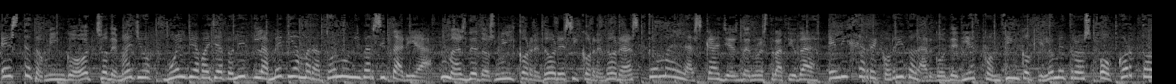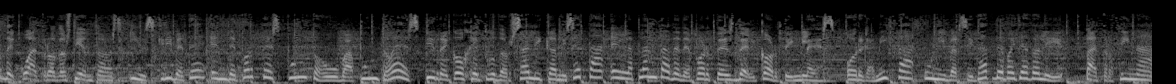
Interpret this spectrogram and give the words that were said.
Este domingo 8 de mayo vuelve a Valladolid la media maratón universitaria. Más de 2.000 corredores y corredoras toman las calles de nuestra ciudad. Elige recorrido largo de 10,5 kilómetros o corto de 4,200. Inscríbete en deportes.uva.es y recoge tu dorsal y camiseta en la planta de deportes del Corte Inglés. Organiza Universidad de Valladolid. Patrocina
